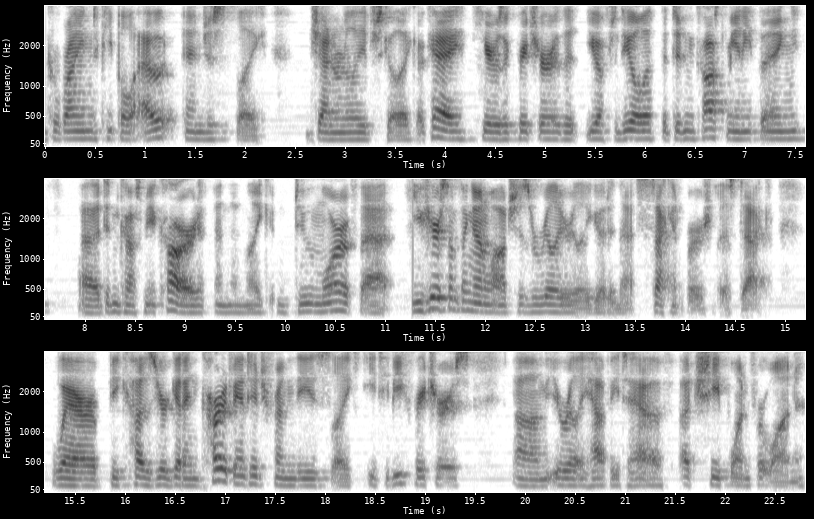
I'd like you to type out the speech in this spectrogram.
grind people out and just like generally just go like, okay, here's a creature that you have to deal with that didn't cost me anything, uh, didn't cost me a card, and then like do more of that. You hear something on watch is really, really good in that second version of this deck, where because you're getting card advantage from these like ETB creatures, um, you're really happy to have a cheap one for one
